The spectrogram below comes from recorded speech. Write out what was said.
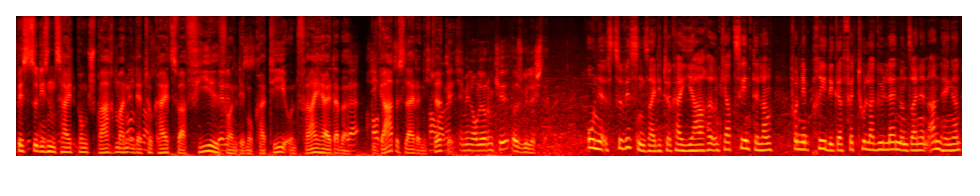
bis zu diesem Zeitpunkt sprach man in der Türkei zwar viel von Demokratie und Freiheit, aber die gab es leider nicht wirklich. Ohne es zu wissen, sei die Türkei Jahre und Jahrzehnte lang von dem Prediger Fethullah Gülen und seinen Anhängern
